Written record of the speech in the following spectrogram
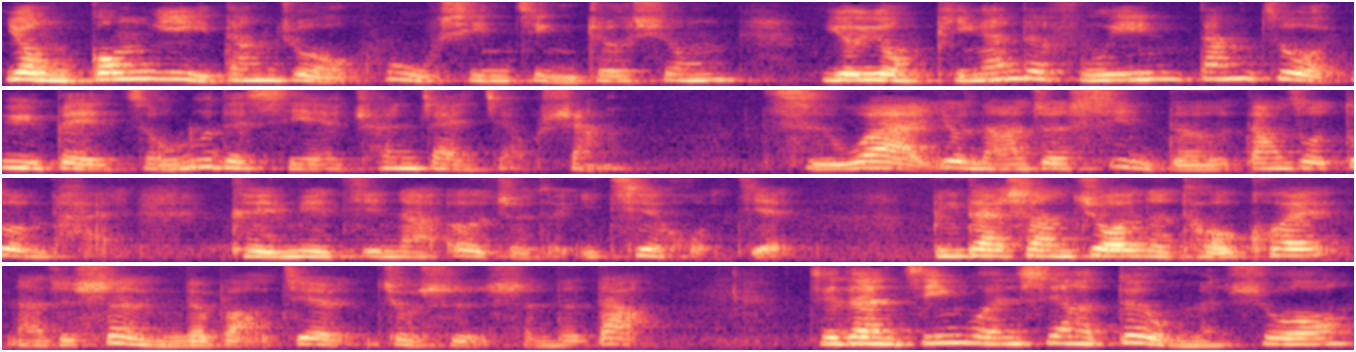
用公义当作护心镜遮胸，又用平安的福音当作预备走路的鞋穿在脚上。此外，又拿着信德当作盾牌。可以灭尽那恶者的一切火箭，并戴上救恩的头盔，拿着圣灵的宝剑，就是神的道。这段经文是要对我们说，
